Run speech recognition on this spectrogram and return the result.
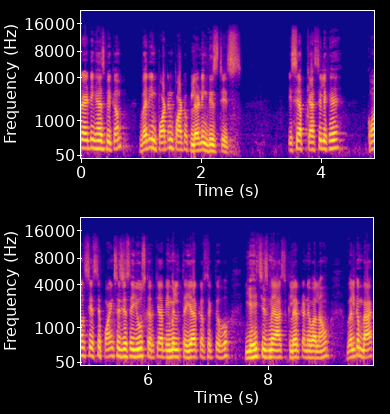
writing has become very important part of learning this days इसे आप कैसे लिखें? कौन से ऐसे पॉइंट्स है जैसे यूज़ करके आप ईमेल तैयार कर सकते हो? यही चीज़ मैं आज क्लियर करने वाला हूँ। Welcome back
